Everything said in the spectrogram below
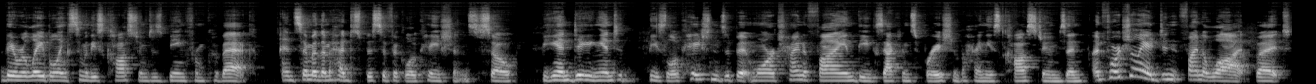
They were labeling some of these costumes as being from Quebec, and some of them had specific locations. So began digging into these locations a bit more, trying to find the exact inspiration behind these costumes. And unfortunately, I didn't find a lot, but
